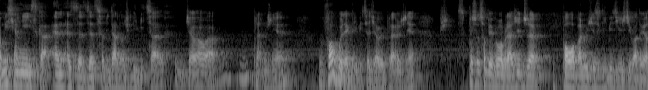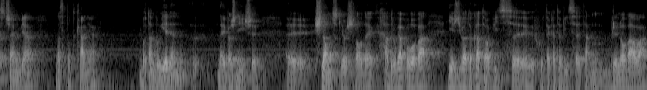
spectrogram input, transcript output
Komisja Miejska NSZZ Solidarność w Gliwicach działała prężnie. W ogóle Gliwice działały prężnie. Proszę sobie wyobrazić, że połowa ludzi z Gliwic jeździła do Jastrzębia na spotkania, bo tam był jeden najważniejszy e, śląski ośrodek, a druga połowa jeździła do Katowic, e, Huta Katowice tam brylowała.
